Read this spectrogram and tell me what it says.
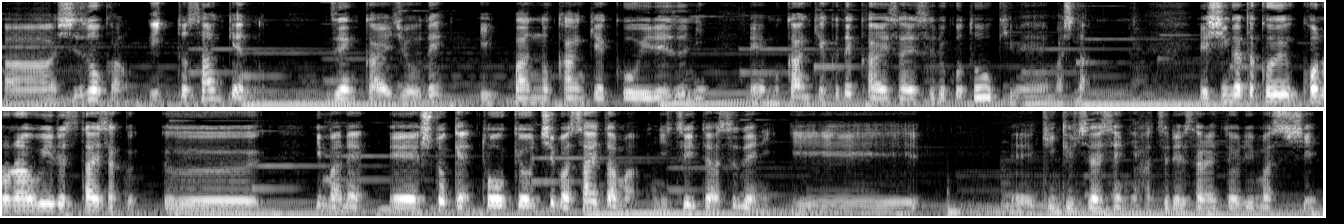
あ静岡の1都3県の全会場で一般の観客を入れずに、えー、無観客で開催することを決めました。えー、新型コロナウイルス対策、今ね、えー、首都圏、東京、千葉、埼玉についてはすでに、えーえ緊急事態宣言発令されておりますし、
